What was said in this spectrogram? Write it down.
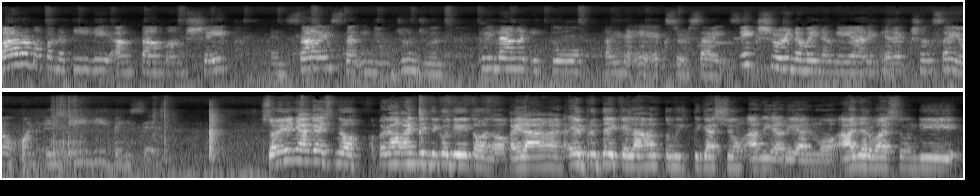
Para mapanatili ang tamang shape and size ng inyong junjun, kailangan ito ay na-exercise. Make sure na may nangyayaring erection sa'yo on a daily basis. So yun nga guys, no, ang pagkakaintindi ko dito, no, kailangan, everyday kailangan tumitigas yung ari-arian mo. Otherwise, kung di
